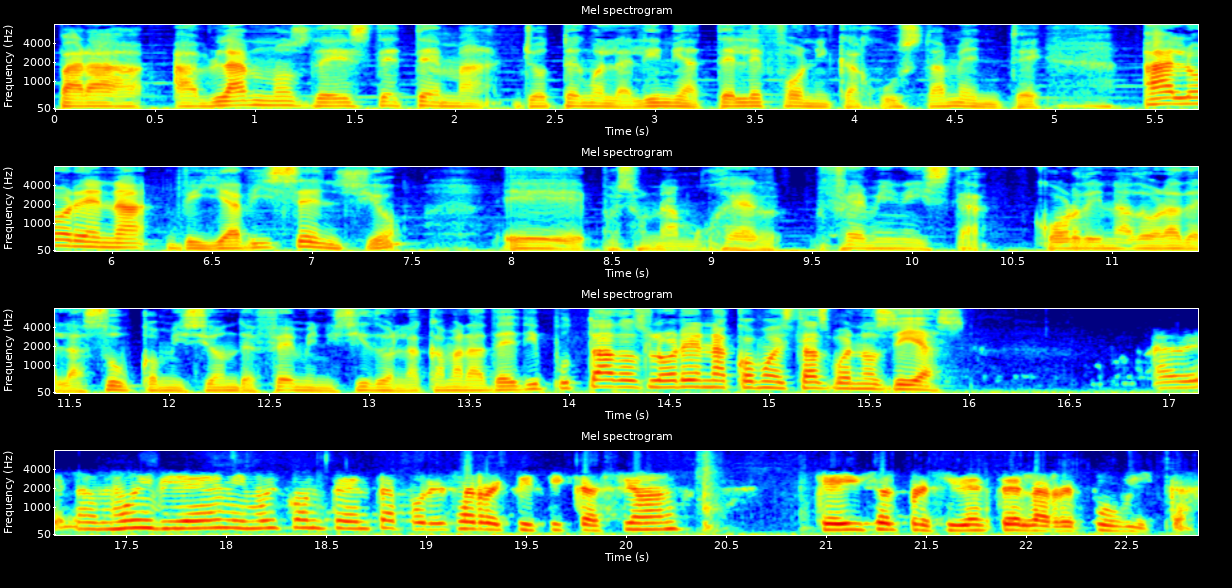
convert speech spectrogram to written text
Para hablarnos de este tema, yo tengo en la línea telefónica justamente a Lorena Villavicencio eh, pues una mujer feminista, coordinadora de la subcomisión de feminicidio en la Cámara de Diputados. Lorena, ¿cómo estás? Buenos días. Adela, muy bien y muy contenta por esa rectificación que hizo el presidente de la República.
